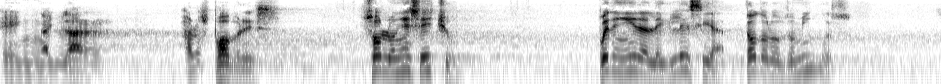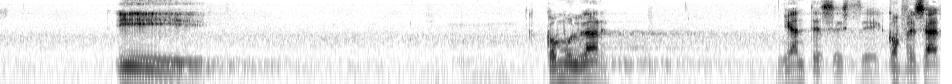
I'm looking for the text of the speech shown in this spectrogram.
en ayudar a los pobres, solo en ese hecho. Pueden ir a la iglesia todos los domingos y comulgar y antes este, confesar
